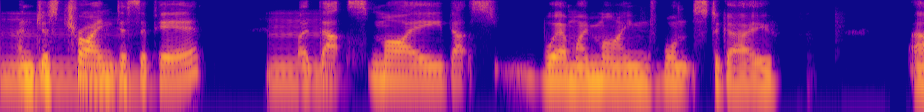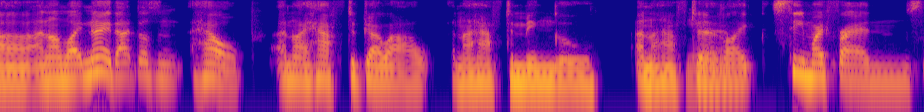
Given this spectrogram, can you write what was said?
and just try and Mm, disappear. Like mm. that's my that's where my mind wants to go. Uh, and I'm like, no, that doesn't help. And I have to go out and I have to mingle and I have to like see my friends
